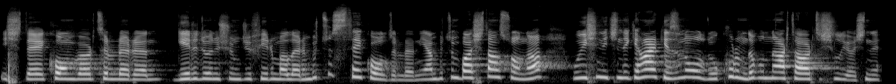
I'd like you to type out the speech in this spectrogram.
işte konverterların, geri dönüşümcü firmaların, bütün stakeholderların yani bütün baştan sona bu işin içindeki herkesin olduğu kurumda bunlar tartışılıyor. Şimdi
